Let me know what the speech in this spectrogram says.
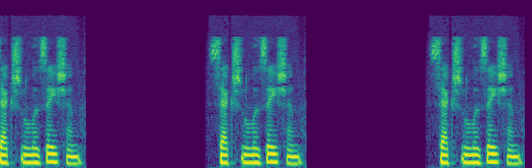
sectionalization. Sectionalization. Sectionalization.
